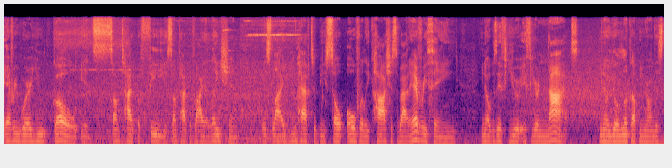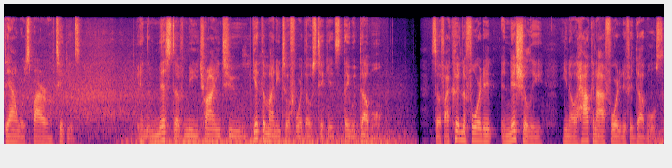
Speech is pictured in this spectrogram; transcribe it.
Everywhere you go, it's some type of fee, it's some type of violation. It's like you have to be so overly cautious about everything, you know, because if you're if you're not, you know, you'll look up and you're on this downward spiral of tickets in the midst of me trying to get the money to afford those tickets, they would double. So if I couldn't afford it initially, you know, how can I afford it if it doubles?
